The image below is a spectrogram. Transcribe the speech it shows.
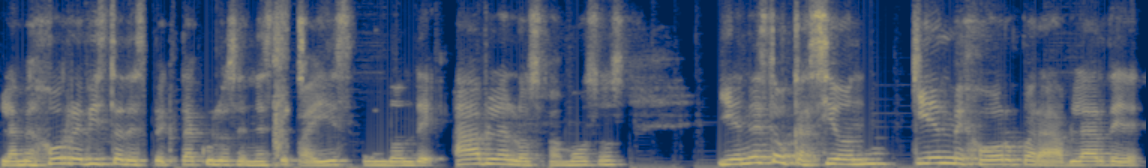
la mejor revista de espectáculos en este país, en donde hablan los famosos. Y en esta ocasión, ¿quién mejor para hablar de,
